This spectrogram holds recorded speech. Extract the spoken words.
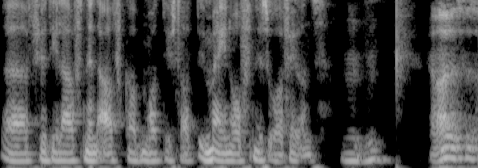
äh, für die laufenden Aufgaben hat die Stadt immer ein offenes Ohr für uns. Mhm. Ja, das ist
